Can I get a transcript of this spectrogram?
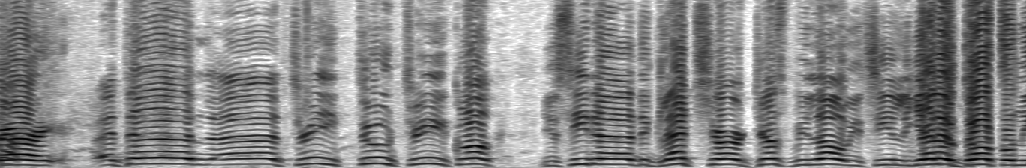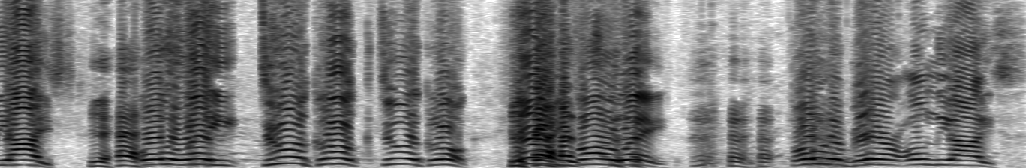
Maar At the uh, three, two, three o'clock. you see the, the glacier just below. You see a yellow dot on the ice. Yes. All the way, 2 o'clock, 2 o'clock. Very Yes. far away. Polar bear on the ice.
